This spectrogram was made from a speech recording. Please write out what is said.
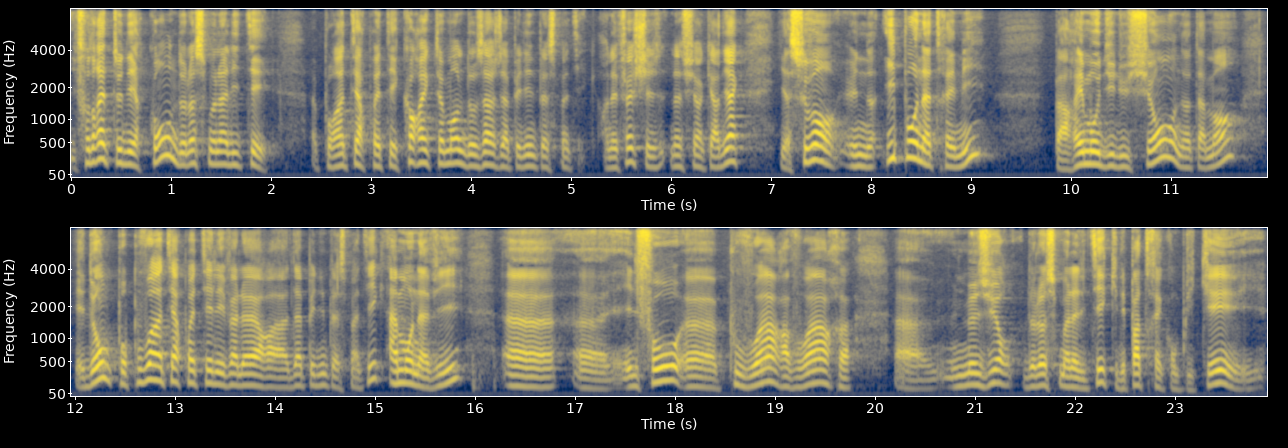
il faudrait tenir compte de l'osmolalité pour interpréter correctement le dosage d'apéline plasmatique. En effet, chez l'insuffisance cardiaque, il y a souvent une hyponatrémie, par hémodilution notamment, et donc pour pouvoir interpréter les valeurs euh, d'apéline plasmatique, à mon avis, euh, il faut pouvoir avoir une mesure de l'osmolalité qui n'est pas très compliquée.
